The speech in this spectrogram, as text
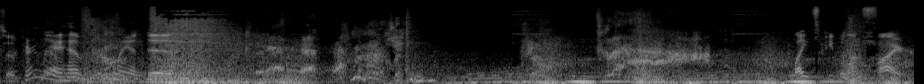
So apparently I have my undead. Lights people on fire.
